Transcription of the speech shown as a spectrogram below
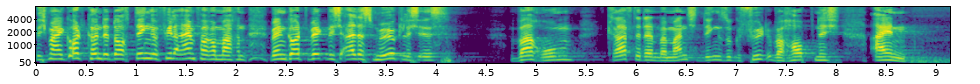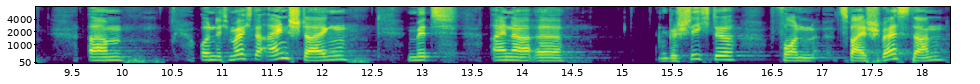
Ich meine, Gott könnte doch Dinge viel einfacher machen, wenn Gott wirklich alles möglich ist. Warum greift er dann bei manchen Dingen so gefühlt überhaupt nicht ein. Ähm, und ich möchte einsteigen mit einer äh, Geschichte von zwei Schwestern,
